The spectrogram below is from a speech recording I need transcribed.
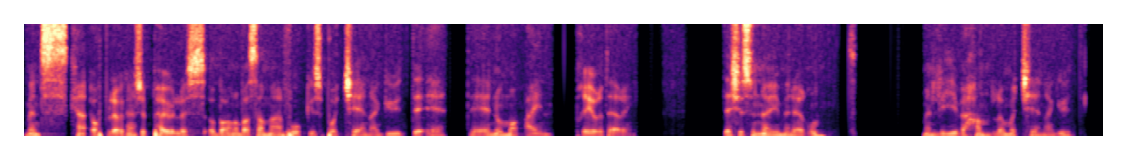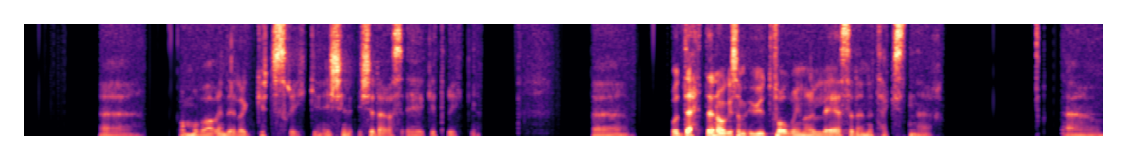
mens jeg opplever kanskje Paulus og Barnabas har mer fokus på å tjene Gud. Det er, det er nummer én prioritering. Det er ikke så nøye med det rundt, men livet handler om å tjene Gud. Eh, om å være en del av Guds rike, ikke, ikke deres eget rike. Eh, og dette er noe som utfordrer når jeg leser denne teksten her. Eh,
